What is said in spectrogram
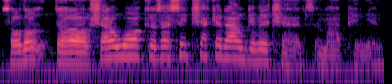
So the Shadow Walkers, I say check it out, give it a chance, in my opinion.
